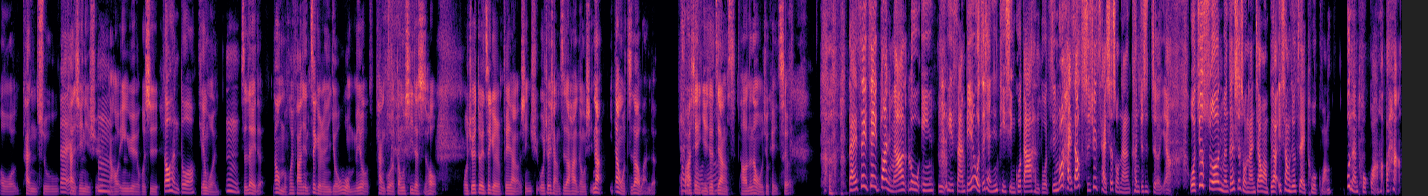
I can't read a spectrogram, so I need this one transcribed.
哦，我看书、看心理学，嗯、然后音乐或是都很多天文，嗯之类的。嗯、那我们会发现，这个人有我没有看过的东西的时候，我就会对这个人非常有兴趣，我就想知道他的东西。那一旦我知道完了，我发现也就这样子。好的，那我就可以撤了。来，这这一段你们要录音 repeat 三遍，因为我之前已经提醒过大家很多次，你们还是要持续踩射手男坑，就是这样。我就说，你们跟射手男交往，不要一上就自己脱光，不能脱光，好不好？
